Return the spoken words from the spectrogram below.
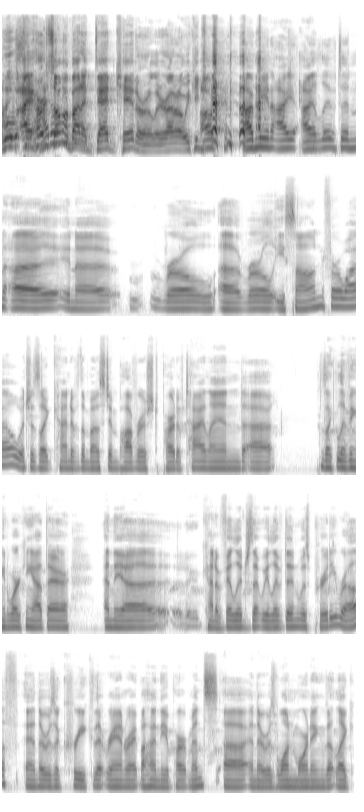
Well, see, I heard don't something about a dead kid earlier. I don't know. We could get. Okay. I mean, I I lived in uh in a rural uh rural Isan for a while, which is like kind of the most impoverished part of Thailand. Uh, was like living and working out there, and the uh kind of village that we lived in was pretty rough. And there was a creek that ran right behind the apartments. Uh, and there was one morning that like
